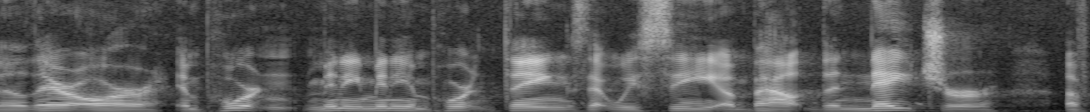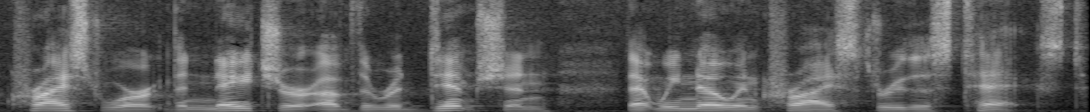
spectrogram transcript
Now, there are important, many, many important things that we see about the nature of Christ's work, the nature of the redemption that we know in Christ through this text.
